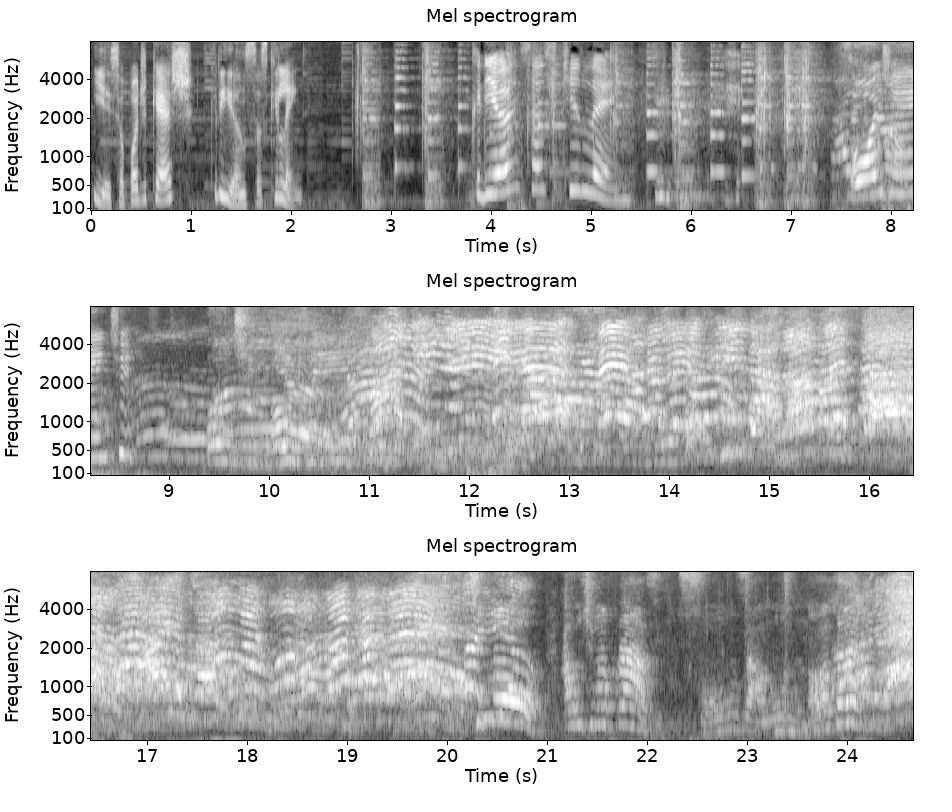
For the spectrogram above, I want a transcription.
e esse é o podcast Crianças que Leem. Crianças que leem. Oi, gente. Bom dia. Bom dia. De novo, a última frase. Somos aluno nota 10.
